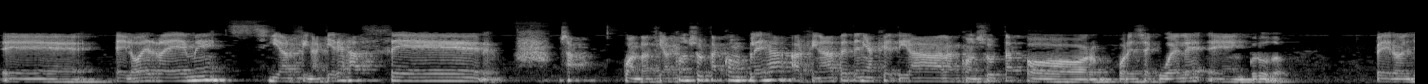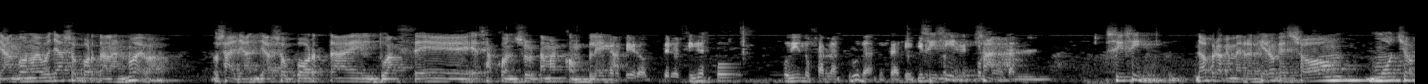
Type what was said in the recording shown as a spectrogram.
Eh, el ORM, si al final quieres hacer. O sea, cuando hacías consultas complejas, al final te tenías que tirar las consultas por, por SQL en crudo. Pero el Django nuevo ya soporta las nuevas. O sea, ya, ya soporta el tú hacer esas consultas más complejas. Pero, pero sigues pudiendo usar las crudas. O sea, que sí, sí, sí, sí. No, pero que me refiero que son muchos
